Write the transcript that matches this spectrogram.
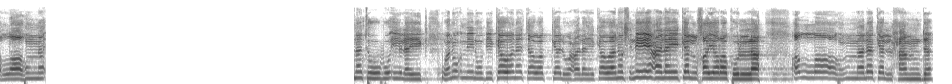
اللهم نتوب إليك ونؤمن بك ونتوكل عليك ونثني عليك الخير كله. اللهم لك الحمد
